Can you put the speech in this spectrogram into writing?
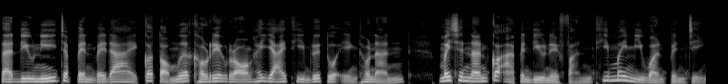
แต่ดีลนี้จะเป็นไปได้ก็ต่อเมื่อเขาเรียกร้องให้ย้ายทีมด้วยตัวเองเท่านั้น ไม่เช่นนั้นก็อาจเป็นดีลในฝันที่ไม่มีวันเป็นจริง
